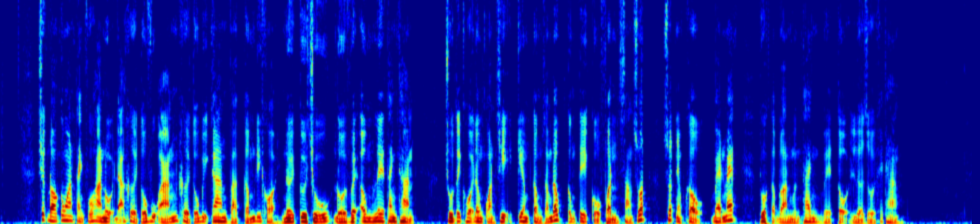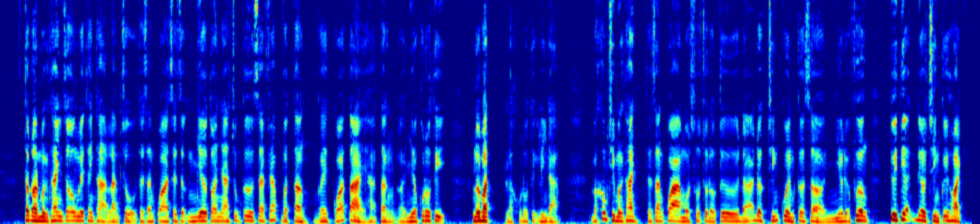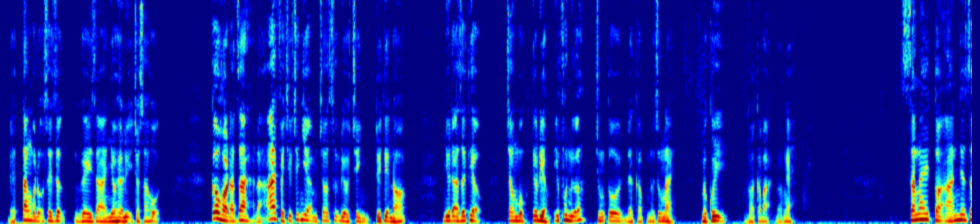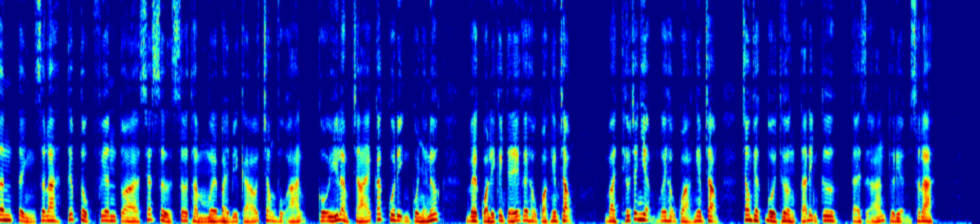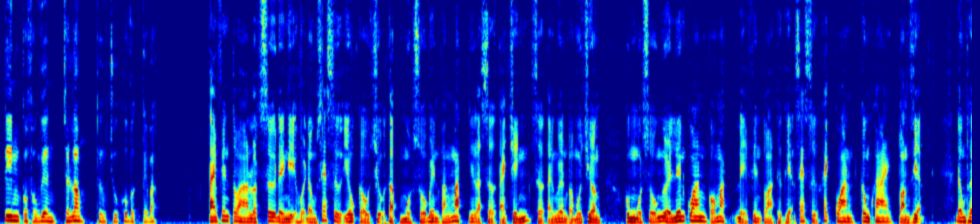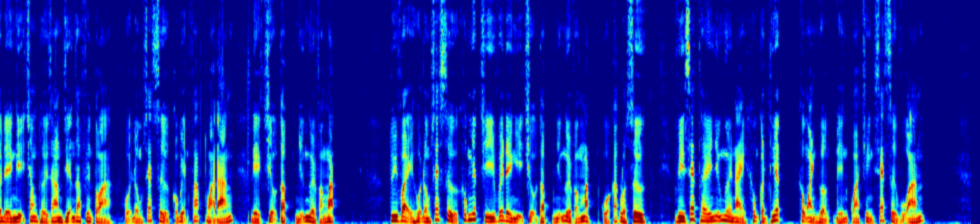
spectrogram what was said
Trước đó, Công an thành phố Hà Nội đã khởi tố vụ án, khởi tố bị can và cấm đi khỏi nơi cư trú đối với ông Lê Thanh Thản, Chủ tịch Hội đồng Quản trị kiêm Tổng Giám đốc Công ty Cổ phần Sản xuất, xuất nhập khẩu Benmet thuộc Tập đoàn Mường Thanh về tội lừa dối khách hàng. Tập đoàn Mường Thanh do ông Lê Thanh Thản làm chủ thời gian qua xây dựng nhiều tòa nhà chung cư sai phép vượt tầng, gây quá tải hạ tầng ở nhiều khu đô thị, nổi bật là khu đô thị Linh Đàm. Và không chỉ Mường Thanh, thời gian qua một số chủ đầu tư đã được chính quyền cơ sở nhiều địa phương tùy tiện điều chỉnh quy hoạch để tăng mật độ xây dựng gây ra nhiều hệ lụy cho xã hội. Câu hỏi đặt ra là ai phải chịu trách nhiệm cho sự điều chỉnh tùy tiện đó? Như đã giới thiệu, trong mục tiêu điểm ít phút nữa, chúng tôi đề cập nội dung này. Mời quý vị và các bạn đón nghe. Sáng nay, Tòa án Nhân dân tỉnh Sơn La tiếp tục phiên tòa xét xử sơ thẩm 17 bị cáo trong vụ án cố ý làm trái các quy định của nhà nước về quản lý kinh tế gây hậu quả nghiêm trọng và thiếu trách nhiệm gây hậu quả nghiêm trọng trong việc bồi thường tái định cư tại dự án thủy điện Sơn La. Tin của phóng viên Trấn Long, thường trú khu vực Tây Bắc. Tại phiên tòa, luật sư đề nghị hội đồng xét xử yêu cầu triệu tập một số bên vắng mặt như là Sở Tài chính, Sở Tài nguyên và Môi trường cùng một số người liên quan có mặt để phiên tòa thực hiện xét xử khách quan, công khai, toàn diện. Đồng thời đề nghị trong thời gian diễn ra phiên tòa, hội đồng xét xử có biện pháp thỏa đáng để triệu tập những người vắng mặt. Tuy vậy, hội đồng xét xử không nhất trí với đề nghị triệu tập những người vắng mặt của các luật sư vì xét thấy những người này không cần thiết, không ảnh hưởng đến quá trình xét xử vụ án.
